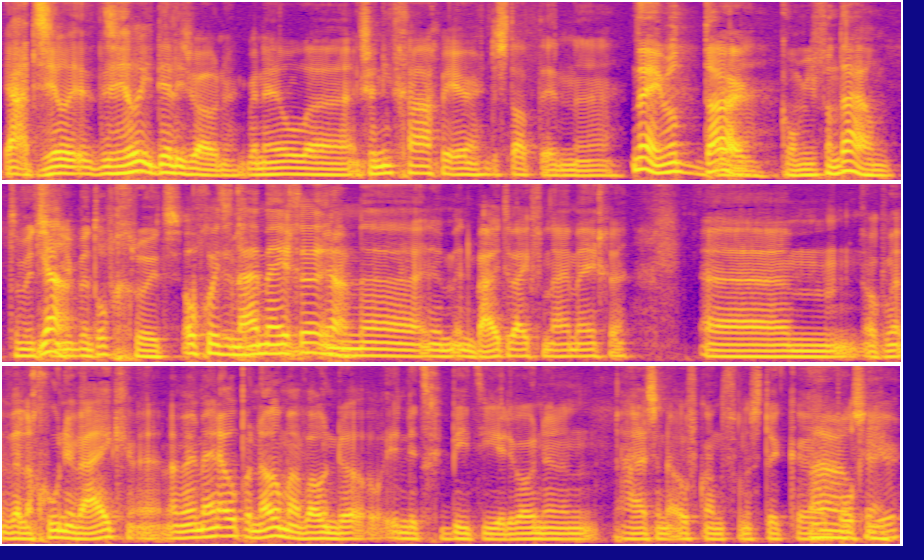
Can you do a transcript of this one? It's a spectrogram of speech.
ja, het is, heel, het is heel idyllisch wonen. Ik ben heel... eh, ik zou niet graag weer de stad in... eh Nee, want daar kom je vandaan. Tenminste, Ja. je bent opgegroeid. Opgegroeid in Nijmegen, Ja. in, in, de- in de buitenwijk van Nijmegen. Ehm, ook wel een groene wijk. Maar mijn, mijn opa en oma woonden in dit gebied hier. Die woonden in een huis aan de overkant van een stuk Ah, bos hier.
